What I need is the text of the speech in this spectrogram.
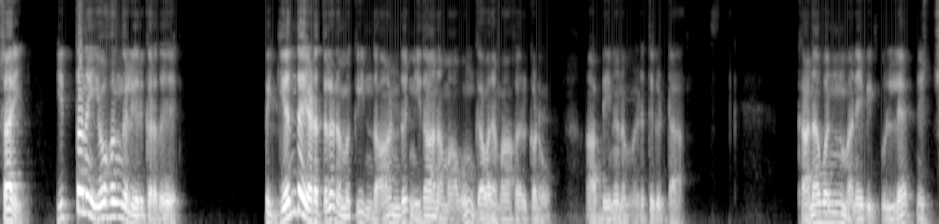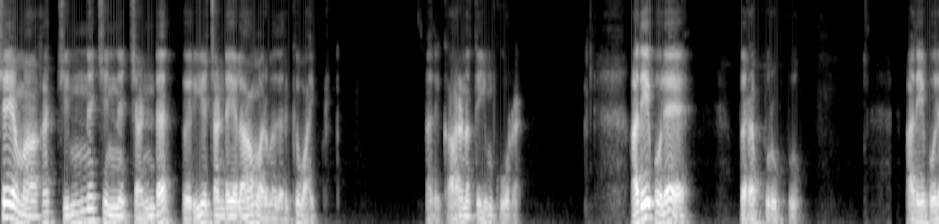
சரி இத்தனை யோகங்கள் இருக்கிறது. இப்போ எந்த இடத்துல நமக்கு இந்த ஆண்டு நிதானமாகவும் கவனமாக இருக்கணும் அப்படின்னு நம்ம எடுத்துக்கிட்டா கணவன் மனைவிக்குள்ள நிச்சயமாக சின்ன சின்ன சண்டை பெரிய சண்டையெல்லாம் வருவதற்கு வாய்ப்பு இருக்கு. அது காரணத்தையும் கூறுறேன். அதே போல பிறப்புறுப்பு அதே போல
